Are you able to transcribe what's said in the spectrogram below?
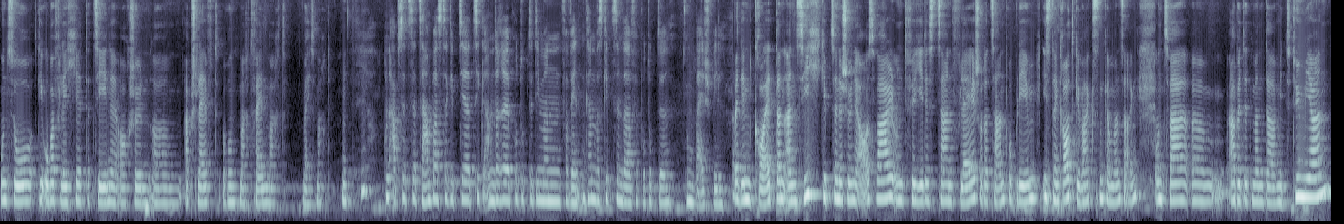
und so die Oberfläche der Zähne auch schön ähm, abschleift, rund macht, fein macht, weiß macht. Hm. Und abseits der Zahnpasta gibt es ja zig andere Produkte, die man verwenden kann. Was gibt es denn da für Produkte zum Beispiel? Bei den Kräutern an sich gibt es eine schöne Auswahl und für jedes Zahnfleisch oder Zahnproblem ist ein Kraut gewachsen, kann man sagen. Und zwar ähm, arbeitet man da mit Thymian,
